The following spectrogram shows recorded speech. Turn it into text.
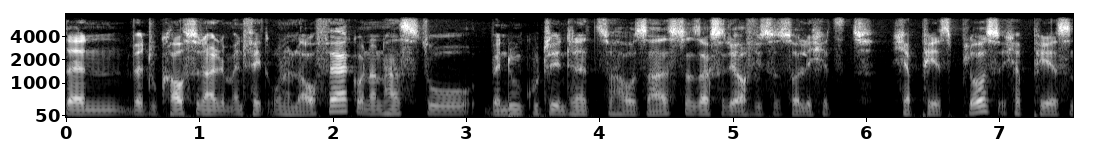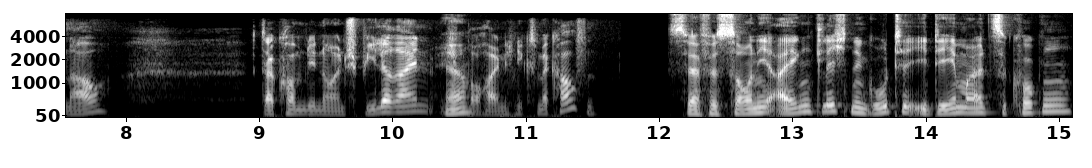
Denn du kaufst den halt im Endeffekt ohne Laufwerk und dann hast du, wenn du ein gutes Internet zu Hause hast, dann sagst du dir auch, wieso soll ich jetzt, ich habe PS Plus, ich habe PS Now, da kommen die neuen Spiele rein, ich ja. brauche eigentlich nichts mehr kaufen. Es wäre für Sony eigentlich eine gute Idee, mal zu gucken,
